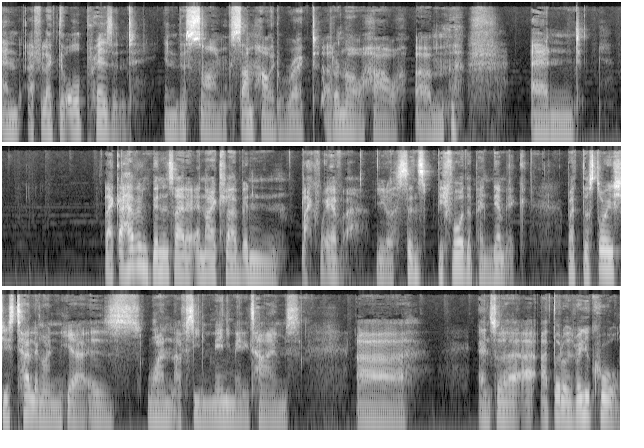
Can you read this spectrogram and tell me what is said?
and i feel like they're all present in this song somehow it worked i don't know how um and like I haven't been inside a, nightclub in like forever, you know, since before the pandemic. But the story she's telling on here is one I've seen many, many times. Uh, and so I, I thought it was really cool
